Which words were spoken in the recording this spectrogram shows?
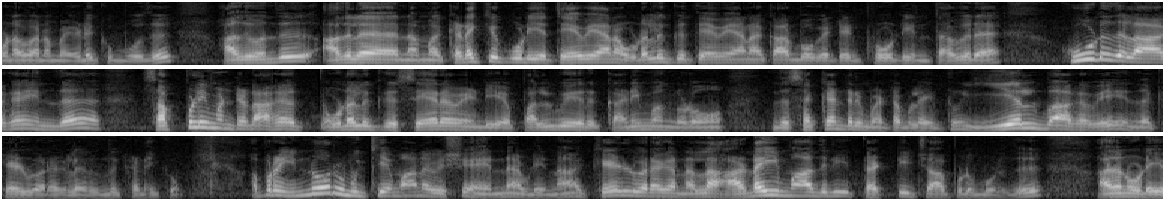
உணவை நம்ம எடுக்கும்போது அது வந்து அதில் நம்ம கிடைக்கக்கூடிய தேவையான உடலுக்கு தேவையான கார்போஹைட்ரேட் புரோட்டீன் தவிர கூடுதலாக இந்த சப்ளிமெண்டடாக உடலுக்கு சேர வேண்டிய பல்வேறு கனிமங்களும் இந்த செகண்டரி மெட்டபலைட்டும் இயல்பாகவே இந்த கேழ்வரகுல இருந்து கிடைக்கும். அப்புறம் இன்னொரு முக்கியமான விஷயம் என்ன அப்படின்னா கேழ்வரகை நல்லா அடை மாதிரி தட்டி சாப்பிடும் பொழுது அதனுடைய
